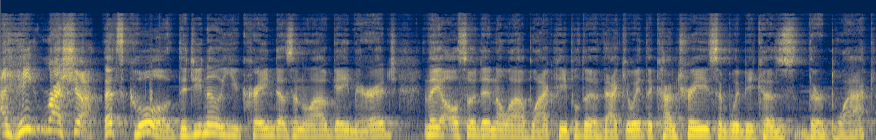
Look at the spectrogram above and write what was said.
I hate Russia. That's cool. Did you know Ukraine doesn't allow gay marriage? And they also didn't allow black people to evacuate the country simply because they're black.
